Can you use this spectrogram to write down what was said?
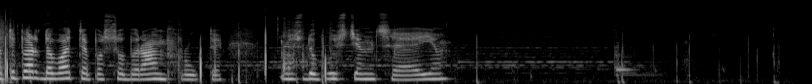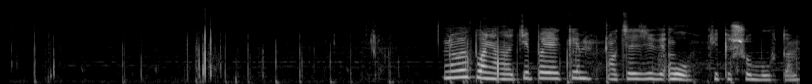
А тепер давайте пособираємо фрукти. Ось, допустимо, цей. Ну, ви поняли, типу, який оце зіві... О, тільки що був там.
